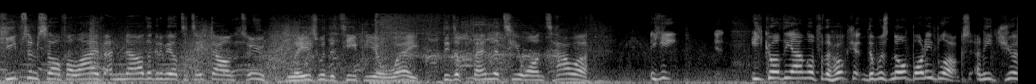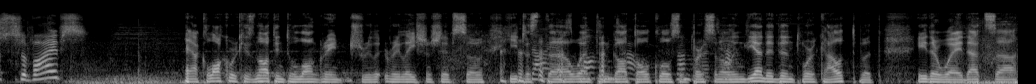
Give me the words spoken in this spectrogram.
keeps himself alive, and now they're going to be able to take down two. Lays with the TP away. They defend the tier 1 tower. He he got the angle for the hook. There was no body blocks, and he just survives. Yeah, Clockwork is not into long-range re relationships, so he just uh, went and got all close and personal. In the end, it didn't work out, but either way, that's uh,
